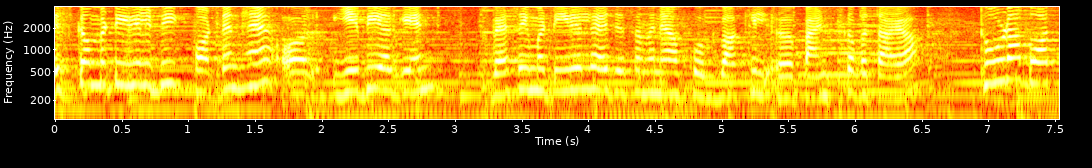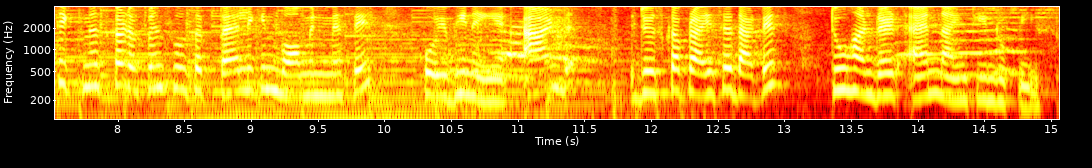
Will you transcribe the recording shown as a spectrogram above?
इसका मटेरियल भी कॉटन है और ये भी अगेन वैसे ही मटेरियल है, जैसा मैंने आपको बाकी पैंट्स का बताया। थोड़ा बहुत थिकनेस का डिफरेंस हो सकता है, लेकिन वॉम इनमें से कोई भी नहीं है। एंड जो इसका प्राइस है that is two hundred and nineteen rupees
